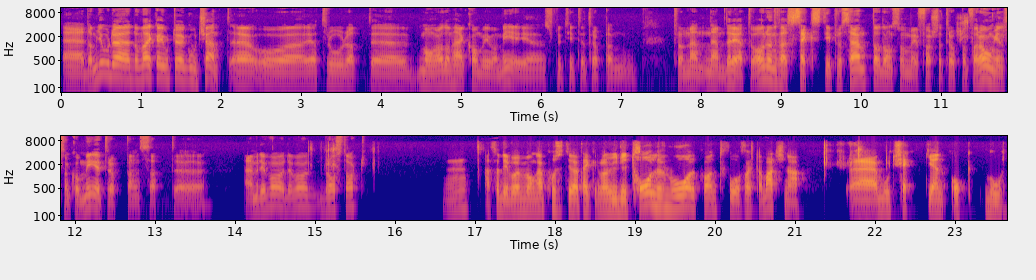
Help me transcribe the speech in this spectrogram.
eh, de, gjorde, de verkar ha gjort det godkänt eh, och jag tror att eh, många av de här kommer ju vara med i slutgiltiga truppen Tron nämnde det, att det var väl ungefär 60 procent av de som var med i första truppen förra gången som kom med i truppen. Så att, eh, nej, men det var, det var en bra start. Mm. Alltså det var många positiva tecken. De gjorde 12 mål på de två första matcherna. Eh, mot Tjeckien och mot...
